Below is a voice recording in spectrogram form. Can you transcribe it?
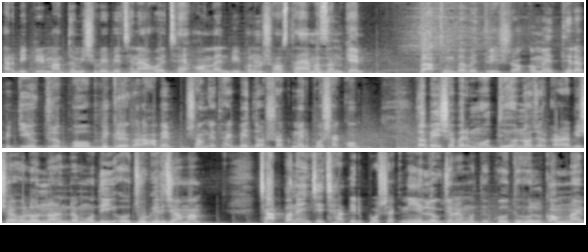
আর বিক্রির মাধ্যম হিসেবে বেছে নেওয়া হয়েছে অনলাইন বিপণন সংস্থা অ্যামাজনকে। প্রাথমিকভাবে ত্রিশ রকমের থেরাপিটিউক দ্রব্য বিক্রয় করা হবে। সঙ্গে থাকবে দশ রকমের পোশাকও। তবে এসবের মধ্যেও নজর করার বিষয় হলো নরেন্দ্র মোদী ও যোগীর জামা। ছাপ্পান্ন ইঞ্চি ছাতির পোশাক নিয়ে লোকজনের মধ্যে কৌতূহল কম নয়।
